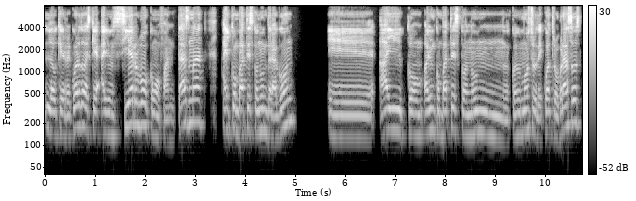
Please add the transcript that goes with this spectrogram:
lo que recuerdo es que hay un ciervo como fantasma, hay combates con un dragón, eh, hay, hay un combates con un, con un monstruo de cuatro brazos,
